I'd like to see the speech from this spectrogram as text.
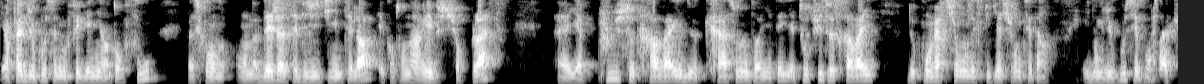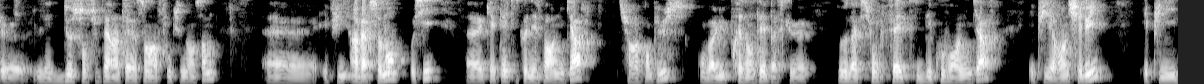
Et en fait, du coup, ça nous fait gagner un temps fou parce qu'on a déjà cette légitimité-là. Et quand on arrive sur place, il y a plus ce travail de création de notoriété. Il y a tout de suite ce travail de conversion, d'explication, etc. Et donc du coup, c'est pour ça que les deux sont super intéressants à fonctionner ensemble. Euh, et puis inversement aussi, euh, quelqu'un qui connaît pas Ornicar sur un campus, on va lui présenter parce que nos actions fait qu'il découvre Ornicar, et puis il rentre chez lui, et puis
